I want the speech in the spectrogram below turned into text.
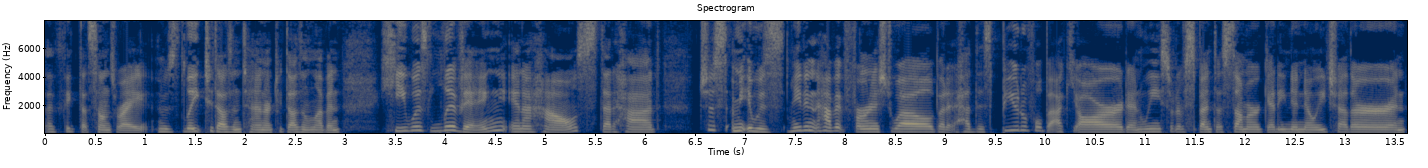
I think that sounds right. It was late 2010 or 2011. He was living in a house that had just, I mean, it was, he didn't have it furnished well, but it had this beautiful backyard and we sort of spent a summer getting to know each other and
